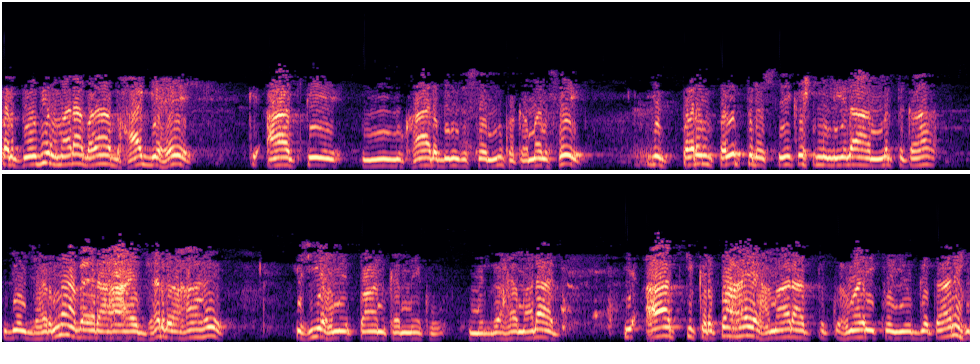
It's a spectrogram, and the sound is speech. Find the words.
पर तो भी हमारा बड़ा भाग्य है कि आपके मुखार बिंद से मुख कमल से ये परम पवित्र श्री कृष्ण लीला अमृत का जो झरना बह रहा है झर रहा है इसलिए हमें पान करने को मिल रहा है महाराज। ये आपकी कृपा है हमारा तो, हमारी कोई योग्यता नहीं।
